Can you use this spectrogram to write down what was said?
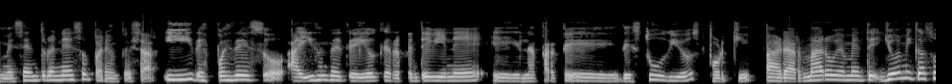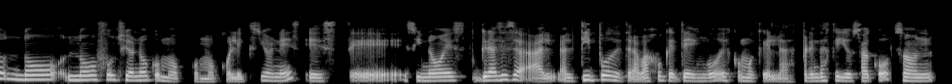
me centro en eso para empezar. Y después de eso, ahí es donde te digo que de repente viene eh, la parte de estudios, porque para armar, obviamente, yo en mi caso no, no funciono como, como colecciones, este, sino es gracias al, al tipo de trabajo que tengo, es como que las prendas que yo saco son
